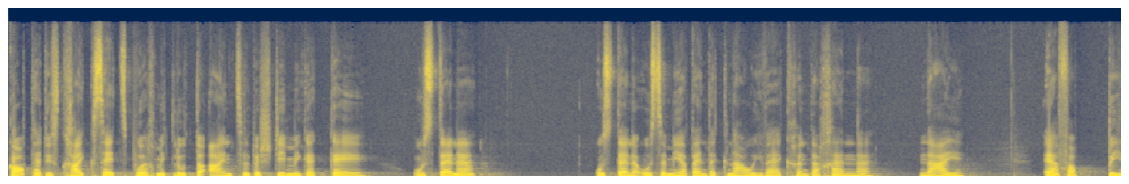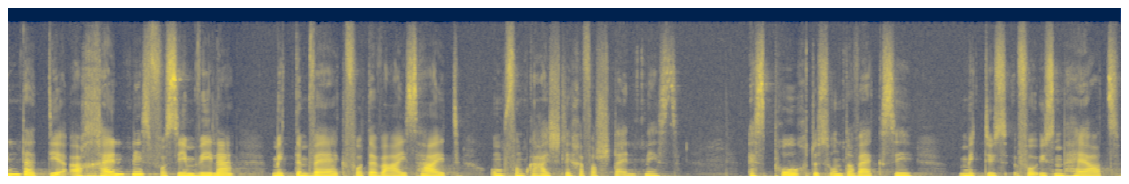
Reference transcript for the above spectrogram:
Gott hat uns kein Gesetzbuch mit lauter Einzelbestimmungen gegeben. Aus diesen aus denen heraus wir dann den genauen Weg erkennen können. Nein, er verbindet die Erkenntnis von seinem Willen mit dem Weg von der Weisheit und vom geistlichen Verständnis. Es braucht es Unterwegssein mit uns, von unserem Herz,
